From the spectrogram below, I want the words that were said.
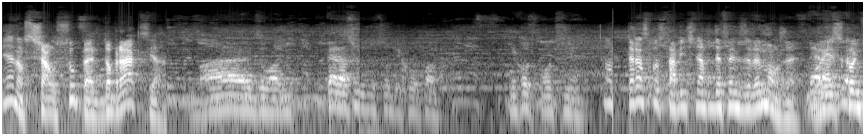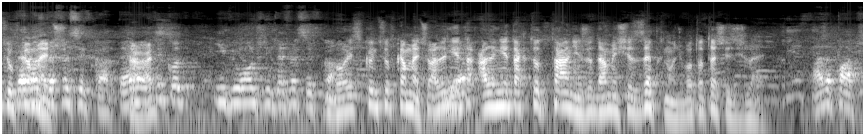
Nie no, strzał super, dobra akcja. Bardzo ładnie. Teraz użył sobie chłopak. Niech odpocznie. No, teraz postawić na defensywę może, bo Teraz- jest końcówka teraz meczu. defensywka. Teraz Tak. tylko i wyłącznie defensywka. Bo jest końcówka meczu, ale nie, ta, ale nie tak totalnie, że damy się zepchnąć, bo to też jest źle. Ale patrz.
